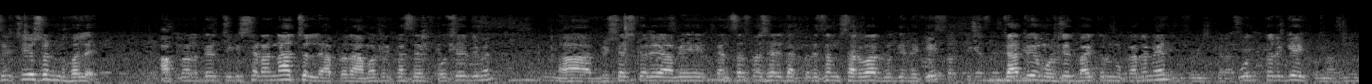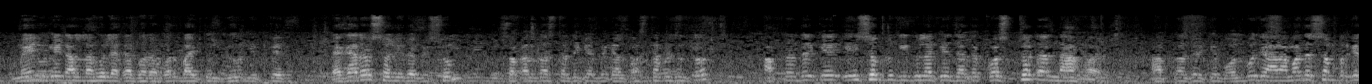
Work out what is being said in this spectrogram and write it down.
সিচুয়েশন হলে আপনাদের চিকিৎসাটা না চললে আপনারা আমাদের কাছে পৌঁছে দিবেন। বিশেষ করে আমি cancer specialist doctor Islam Sarwar রোগী দেখি। জাতীয় মসজিদ বাইতুল মুকারমের উত্তর গেট মেইন গেট আল্লাহ লেখা বরাবর বাইতুল ভিউ লিফটের এগারো শনি রবি সোম, সকাল দশটা থেকে বিকাল পাঁচটা পর্যন্ত। আপনাদেরকে এইসব রোগীগুলাকে যাতে কষ্টটা না হয়, আপনাদেরকে বলব যে, আর আমাদের সম্পর্কে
